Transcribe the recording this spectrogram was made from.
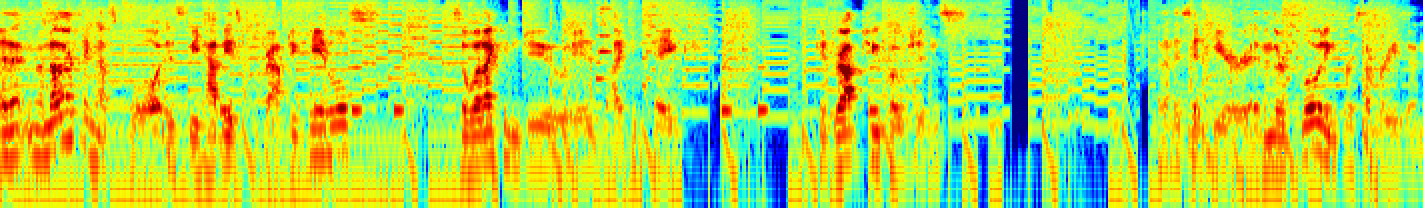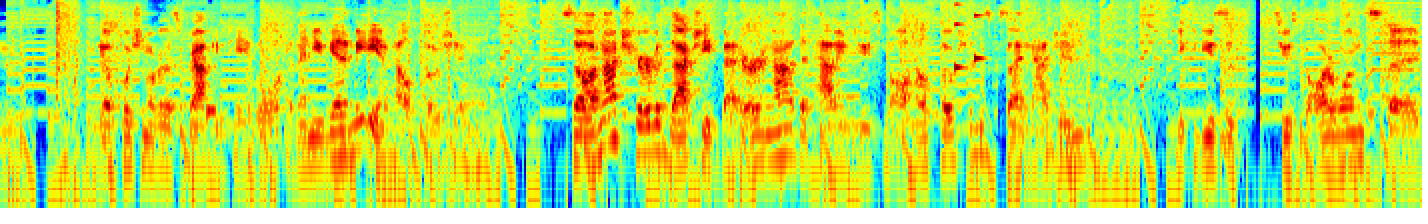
And then another thing that's cool is we have these crafting tables. So what I can do is I can take, I can drop two potions, and then they sit here, and then they're floating for some reason. Go push them over this crafting table, and then you get a medium health potion. So I'm not sure if it's actually better or not than having two small health potions, because I imagine you could use the two smaller ones to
